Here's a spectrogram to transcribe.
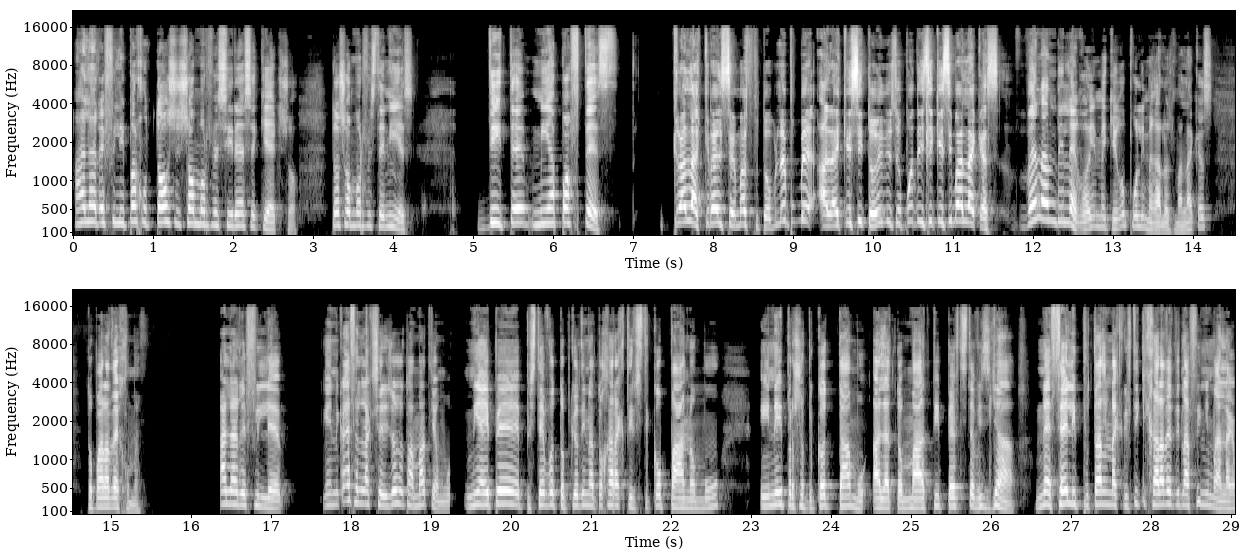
Αλλά ρε φίλε, υπάρχουν τόσες όμορφες σειρές εκεί έξω. Τόσο όμορφες ταινίες δείτε μία από αυτές. Καλά, κράζει εμάς που το βλέπουμε, αλλά και εσύ το είδε, οπότε είσαι και εσύ μαλάκας. Δεν αντιλέγω, είμαι κι εγώ πολύ μεγάλος μαλάκας. Το παραδέχομαι. Αλλά ρε φίλε, γενικά ήθελα να ξεριζώσω τα μάτια μου. Μία είπε, πιστεύω ότι το πιο δυνατό χαρακτηριστικό πάνω μου είναι η προσωπικότητά μου, αλλά το μάτι πέφτει στα βυζιά. Ναι, θέλει πουτάνα να κρυφτεί και η χαρά δεν την αφήνει μαλάκα.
